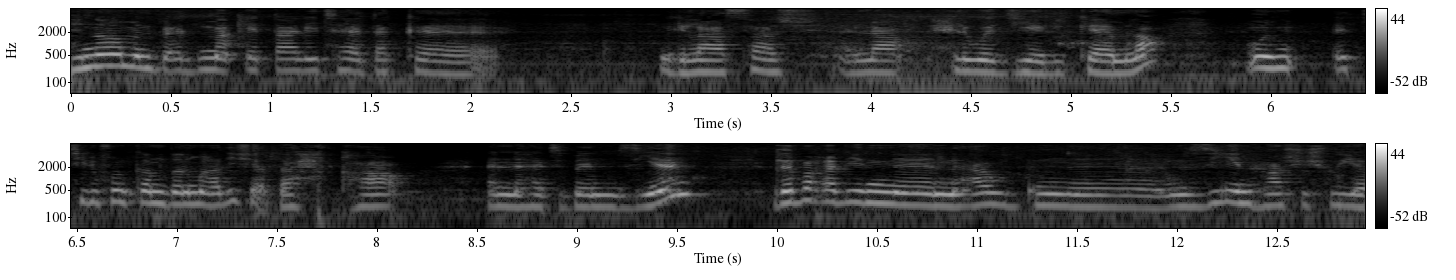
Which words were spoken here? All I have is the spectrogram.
هنا من بعد ما ايطاليت هذاك الكلاصاج على الحلوه ديالي كامله المهم التليفون كنظن ما غاديش يعطيها حقها انها تبان مزيان دابا غادي نعاود نزينها شي شوية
